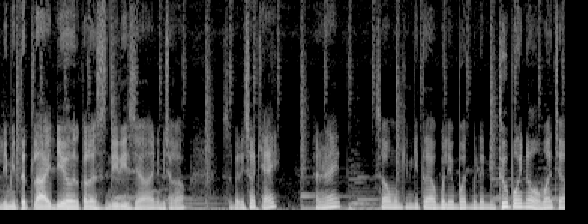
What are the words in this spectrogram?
limited lah idea kalau sendiri saya ni bercakap. So but it's okay. Alright? So mungkin kita boleh buat benda ni. 2.0 macam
